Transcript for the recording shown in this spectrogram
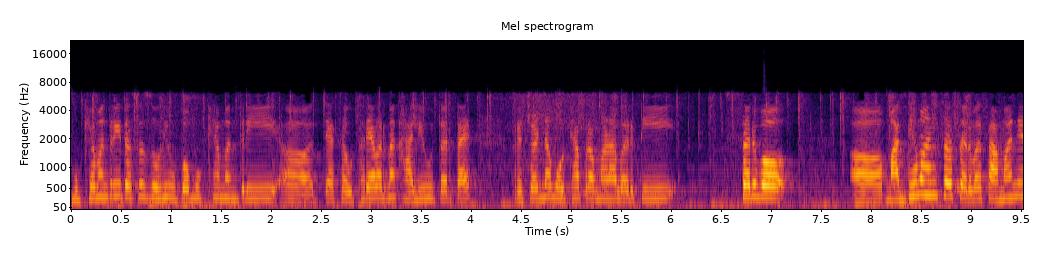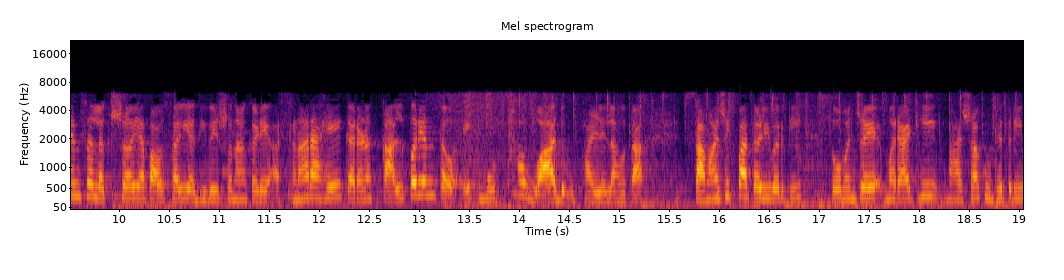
मुख्यमंत्री तसंच दोन्ही उपमुख्यमंत्री त्या चौथऱ्यावरनं खाली उतरत आहेत प्रचंड मोठ्या प्रमाणावरती सर्व माध्यमांचं सर्वसामान्यांचं लक्ष या पावसाळी अधिवेशनाकडे असणार आहे. कारण कालपर्यंत एक मोठा वाद उफाळलेला होता. सामाजिक पातळीवरती तो म्हणजे मराठी भाषा कुठेतरी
